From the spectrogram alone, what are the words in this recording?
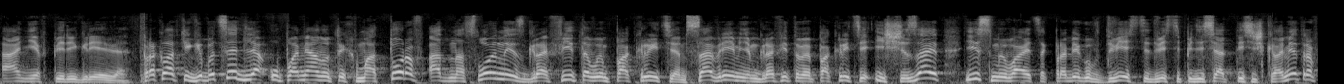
а не в перегреве. Прокладки ГБЦ для упомянутых моторов однослойные с графитовым покрытием. Со временем графитовое покрытие исчезает и смывается к пробегу в 200-250 тысяч километров.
